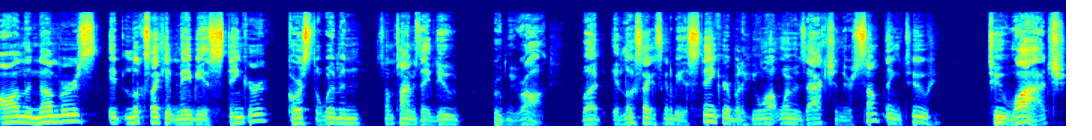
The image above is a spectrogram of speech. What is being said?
On the numbers, it looks like it may be a stinker. Of course, the women sometimes they do prove me wrong, but it looks like it's going to be a stinker. But if you want women's action, there's something to to watch.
